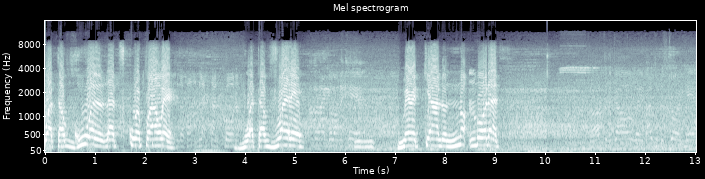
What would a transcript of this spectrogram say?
What a goal that score point way. to the bottom left-hand corner. What a volley. Another angle on it here. Meret can't do nothing about that. So after the goal, we've opened the scoring here.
